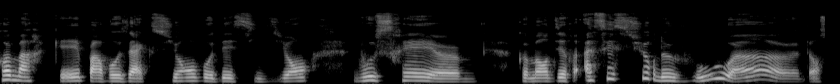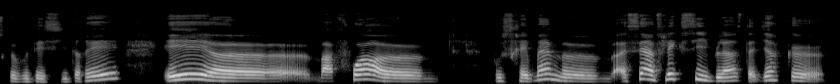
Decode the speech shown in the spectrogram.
remarquer par vos actions, vos décisions, vous serez, euh, comment dire, assez sûr de vous hein, euh, dans ce que vous déciderez, et euh, ma foi, vous serez même assez inflexible, hein, c'est-à-dire que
